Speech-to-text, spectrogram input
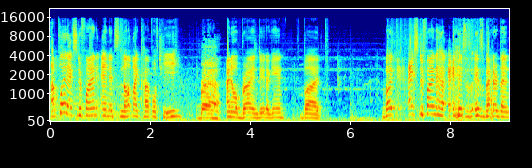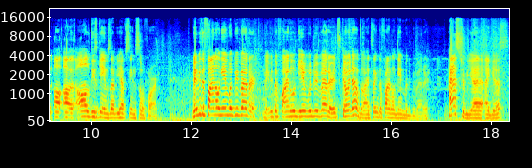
I played XDefiant, and it's not my cup of tea. Bruh. I know Brian did again, but but X XDefiant is, is better than all, uh, all these games that we have seen so far. Maybe the final game would be better. Maybe the final game would be better. It's coming out though. I think the final game would be better. Has to be, I, I guess.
